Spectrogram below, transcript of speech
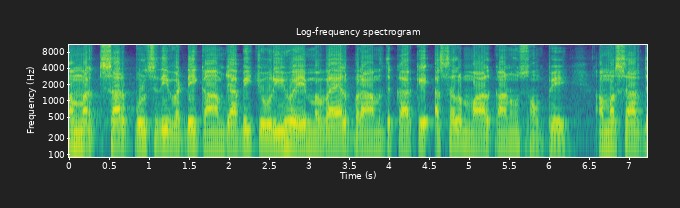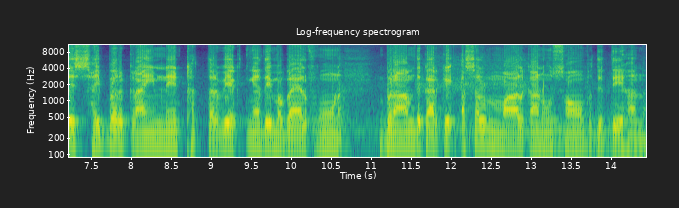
ਅੰਮ੍ਰਿਤਸਰ ਪੁਲਿਸ ਦੀ ਵੱਡੀ ਕਾਮਯਾਬੀ ਚੋਰੀ ਹੋਏ ਮੋਬਾਈਲ ਬਰਾਮਦ ਕਰਕੇ ਅਸਲ ਮਾਲਕਾਂ ਨੂੰ ਸੌਂਪੇ। ਅੰਮ੍ਰਿਤਸਰ ਦੇ ਸਾਈਬਰ ਕ੍ਰਾਈਮ ਨੇ 78 ਵਿਅਕਤੀਆਂ ਦੇ ਮੋਬਾਈਲ ਫੋਨ ਬਰਾਮਦ ਕਰਕੇ ਅਸਲ ਮਾਲਕਾਂ ਨੂੰ ਸੌਂਪ ਦਿੱਤੇ ਹਨ।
